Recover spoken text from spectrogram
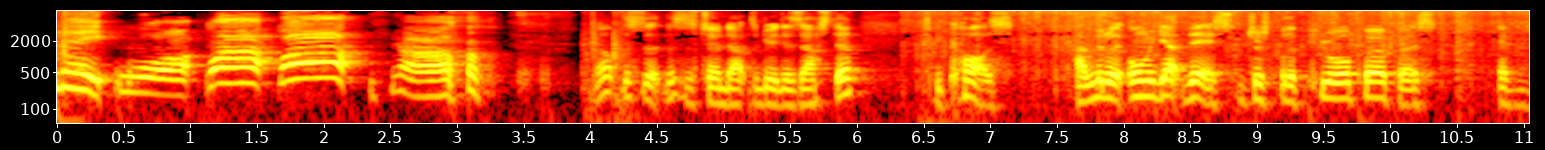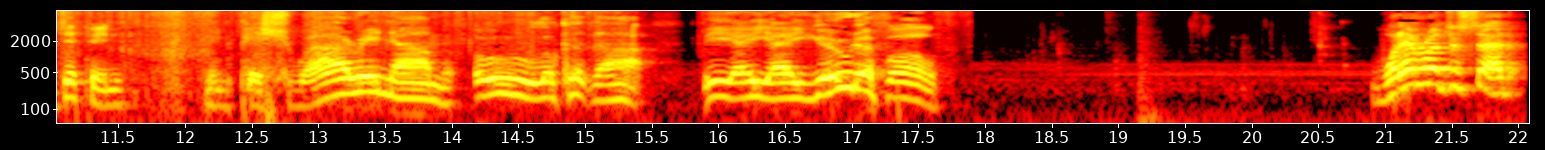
Mate, what? What? What? No. Well, this, is, this has turned out to be a disaster. It's because I literally only get this just for the pure purpose of dipping in Peshwari Naan. Ooh, look at that. Beautiful. Whatever I just said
